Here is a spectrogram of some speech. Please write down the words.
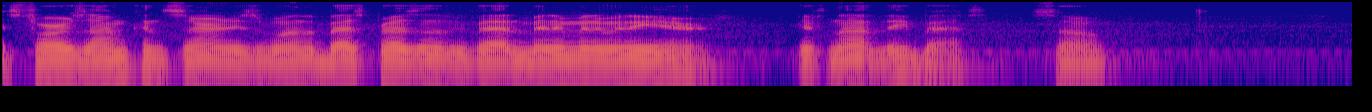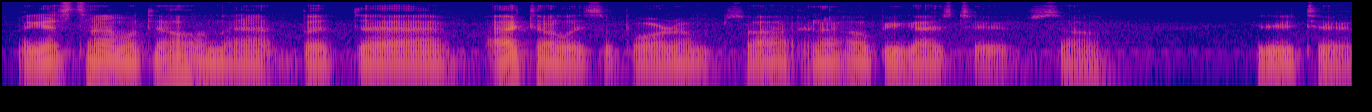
as far as I'm concerned, he's one of the best presidents we've had in many, many, many years, if not the best. So I guess time will tell on that. But uh, I totally support him. So I, and I hope you guys too. So you do too.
